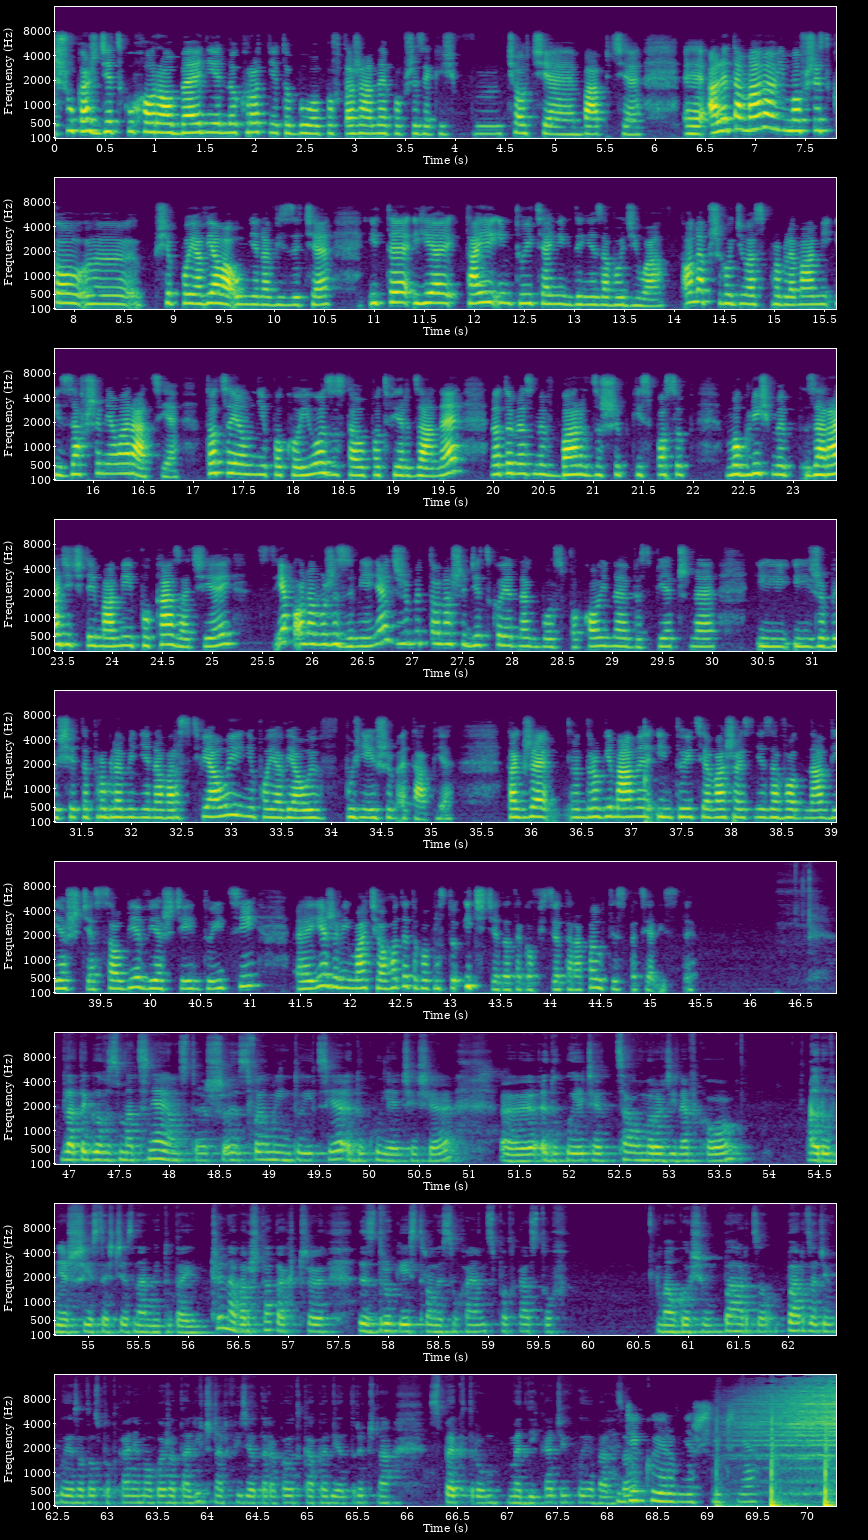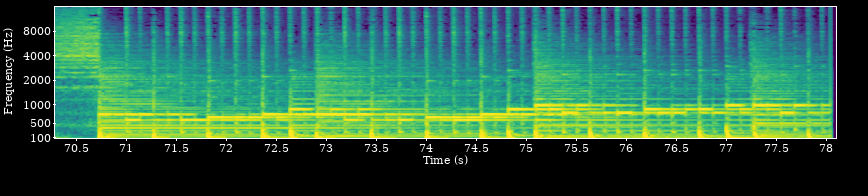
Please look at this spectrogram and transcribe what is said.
szukasz dziecku chorobę, niejednokrotnie to było powtarzane poprzez jakieś mm, ciocie, babcie, y, ale ta mama mimo wszystko y, się pojawiała u mnie na wizycie i te, je, ta jej intuicja nigdy nie zawodziła. Ona przychodziła z problemami i zawsze miała rację. To, co ją niepokoiło, zostało potwierdzane, natomiast my w bardzo szybki sposób mogliśmy zaradzić tej mamie i pokazać jej, jak ona może zmieniać, żeby to nasze dziecko jednak było spokojne, bezpieczne i, i żeby się te problemy nie nawarstwiały i nie pojawiały w późniejszym etapie. Także, drogie mamy, intuicja wasza jest niezawodna. Wierzcie sobie, wierzcie intuicji. E, jeżeli macie ochotę, to po prostu idźcie do tego fizjoterapeuty, specjalisty. Dlatego wzmacniając też e, swoją intuicję, edukujecie się, e, edukujecie całą rodzinę w koło Również jesteście z nami tutaj, czy na warsztatach, czy z drugiej strony, słuchając podcastów. Małgosiu, bardzo, bardzo dziękuję za to spotkanie. Małgorzata Liczner, fizjoterapeutka pediatryczna Spektrum Medica. Dziękuję bardzo. Dziękuję również ślicznie.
